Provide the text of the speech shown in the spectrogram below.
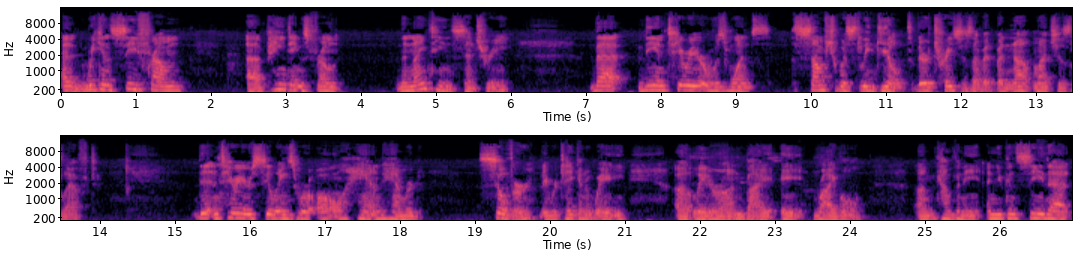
And mm-hmm. we can see from uh, paintings from the 19th century that the interior was once sumptuously gilt. There are traces of it, but not much is left. The interior ceilings were all hand hammered silver. They were taken away uh, later on by a rival um, company. And you can see that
